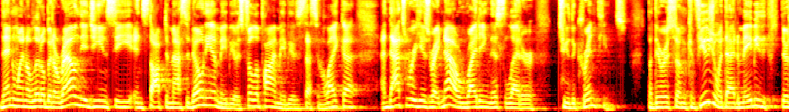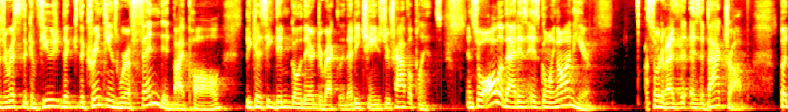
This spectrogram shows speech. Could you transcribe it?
then went a little bit around the Aegean Sea and stopped in Macedonia. Maybe it was Philippi, maybe it was Thessalonica. And that's where he is right now, writing this letter to the Corinthians. But there was some confusion with that. And maybe there's a risk the confusion, the, the Corinthians were offended by Paul because he didn't go there directly, that he changed their travel plans. And so all of that is, is going on here, sort of as the, as the backdrop. But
